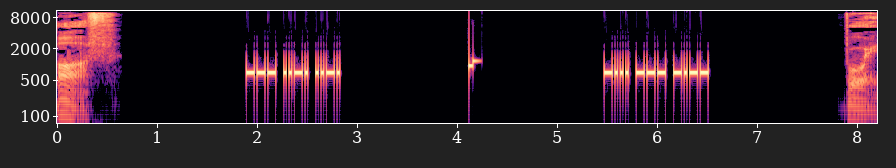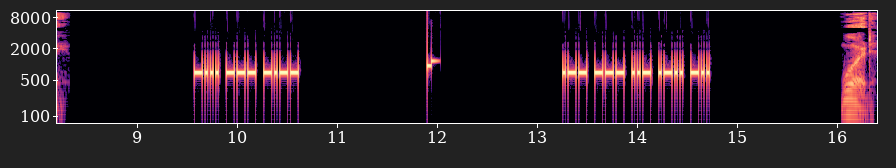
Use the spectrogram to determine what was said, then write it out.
Off. Boy. Would.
